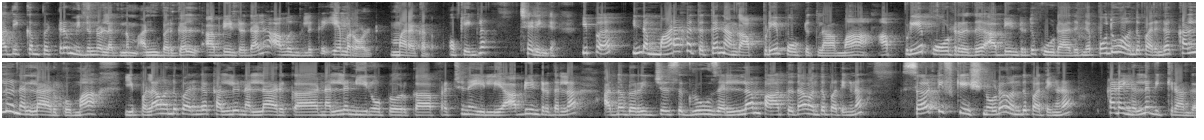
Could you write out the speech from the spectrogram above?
ஆதிக்கம் பெற்ற மிதுன லக்னம் அன்பர்கள் அப்படின்றதால அவங்களுக்கு எமரால்டு மரகதம். ஓகேங்களா? சரிங்க. இப்போ இந்த மரகதத்தை நாங்கள் அப்படியே போட்டுக்கலாமா? அப்படியே போடுறது அப்படின்றது கூடாதுங்க. பொதுவாக வந்து பாருங்கள் கல் நல்லா இருக்குமா? இப்போல்லாம் வந்து பாருங்க கல் நல்லா இருக்கா? நல்ல நீரோட்டம் இருக்கா? பிரச்சனை இல்லையா? அப்படின்றதெல்லாம் அதனோட ரிச்சஸ் க்ரூஸ் எல்லாம் பார்த்து தான் வந்து பார்த்தீங்கன்னா சர்டிஃபிகேஷனோட வந்து பார்த்தீங்கன்னா கடைகளில் விற்கிறாங்க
